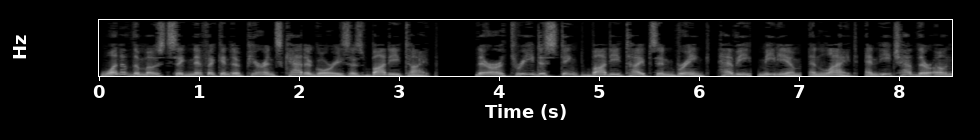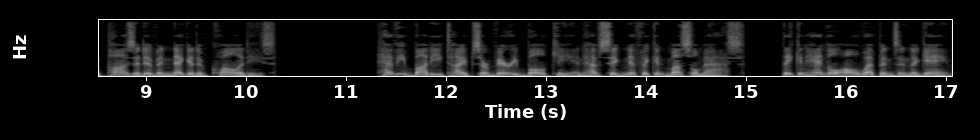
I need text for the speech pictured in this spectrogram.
One of the most significant appearance categories is body type. There are three distinct body types in Brink, heavy, medium, and light, and each have their own positive and negative qualities. Heavy body types are very bulky and have significant muscle mass. They can handle all weapons in the game.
